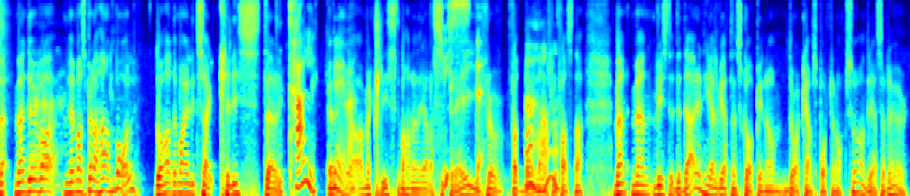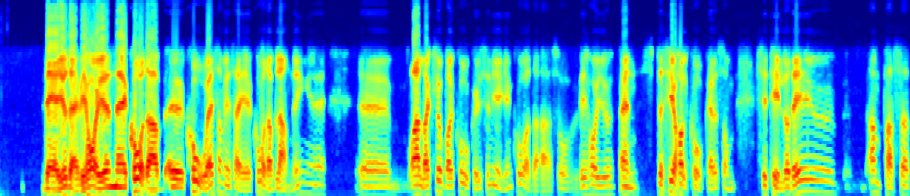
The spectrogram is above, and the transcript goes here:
Men, men du, var, när man spelar handboll, då hade man ju lite så här klister. Talk Eh, grejer va? Ja, men klister, man hade en jävla spray för, att- för att bollarna Aha. skulle fastna. Men, men visst, det där är en hel vetenskap inom dragkampsporten också, Andreas, eller hur? Det är ju det. Vi har ju en eh, koda, eh, KE som vi säger, kodablandning. Och alla klubbar kokar ju sin egen koda. Så vi har ju en specialkokare som ser till och det är ju anpassat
